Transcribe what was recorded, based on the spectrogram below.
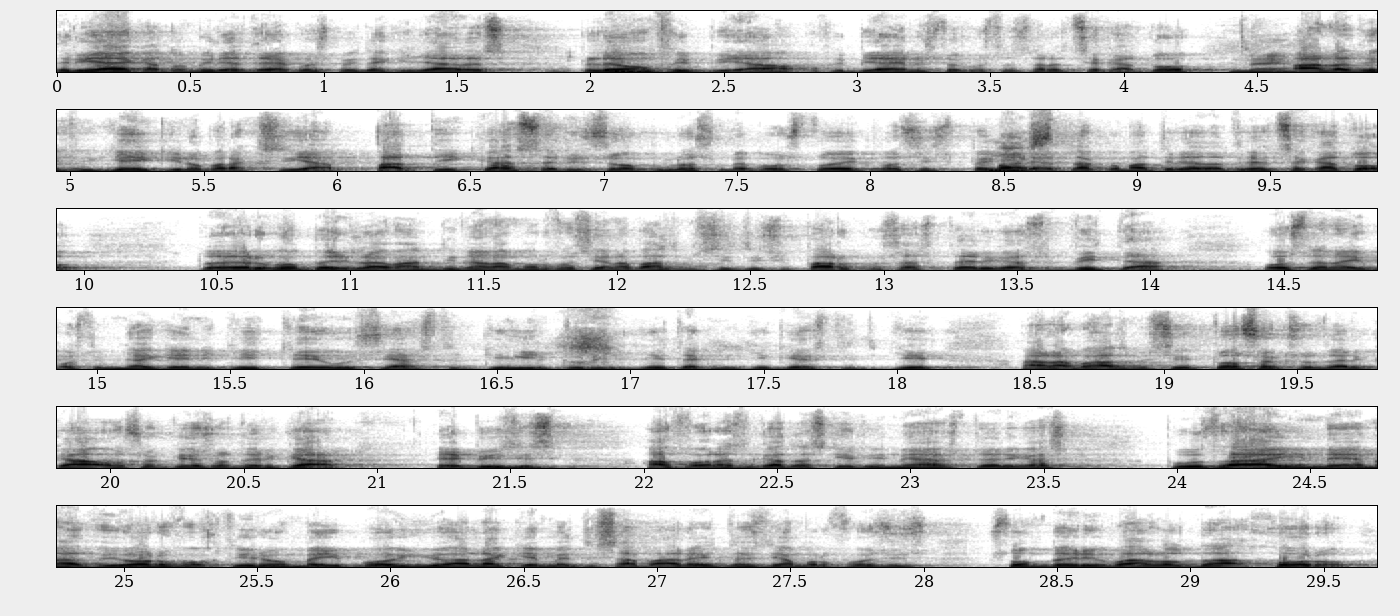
3.350.000 πλέον ΦΠΑ, ο ΦΠΑ είναι στο 24%, Ναι. αναδείχθηκε η κοινοπραξία Πατίκας Ριζόπουλος με ποσοστό έκδοσης 57,33%. Το έργο περιλαμβάνει την αναμόρφωση αναβάθμιση της υπάρχουσας πτέρυγα Β, ώστε να υποστεί μια γενική και ουσιαστική λειτουργική, τεχνική και αισθητική αναβάθμιση τόσο εξωτερικά όσο και εσωτερικά. Επίσης, αφορά στην κατασκευή νέας πτέρυγα που θα είναι ένα διόροφο κτίριο με υπόγειο αλλά και με τις απαραίτητες διαμορφώσεις στον περιβάλλοντα χώρο.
